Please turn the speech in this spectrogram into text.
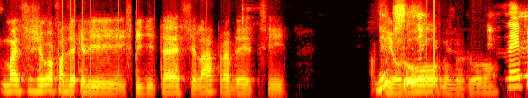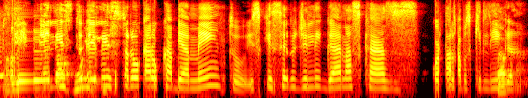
Mas você chegou a fazer aquele speed test lá para ver se piorou, melhorou? Nem eles, eles trocaram o cabeamento, esqueceram de ligar nas casas. Cortaram os cabos que liga.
